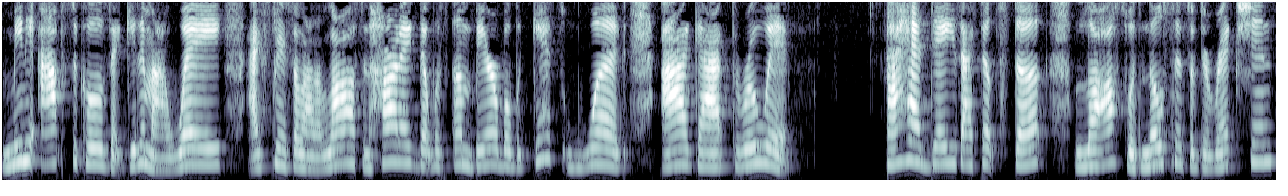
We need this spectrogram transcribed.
many obstacles that get in my way. I experienced a lot of loss and heartache that was unbearable, but guess what? I got through it. I had days I felt stuck, lost with no sense of direction,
